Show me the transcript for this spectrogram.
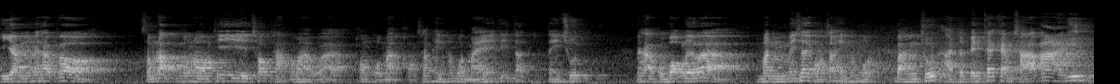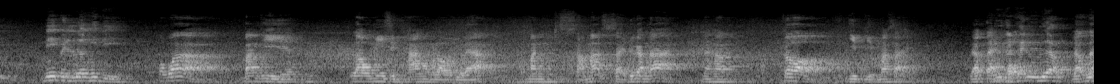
อีกอย่างหนึงนะครับก็สำหรับน้องๆที่ชอบถามเข้ามาว่าของผมอะของช่างเฮงทั้งหมดไหมที่ตัดในชุดนะครับผมบอกเลยว่ามันไม่ใช่ของช่างเฮงทั้งหมด บางชุดอาจจะเป็นแค่แคมชาร์ปอ่านี่นี่เป็นเรื่องที่ดี เพราะว่าบางทีเรามีสินค้าของเราอยู่แล้ว มันสามารถใส่ด้วยกันได้นะครับ ก็หยิบหยิบมาใส่ แล้วแต่คุยกันให้รู้เรื่องแล้วแต่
